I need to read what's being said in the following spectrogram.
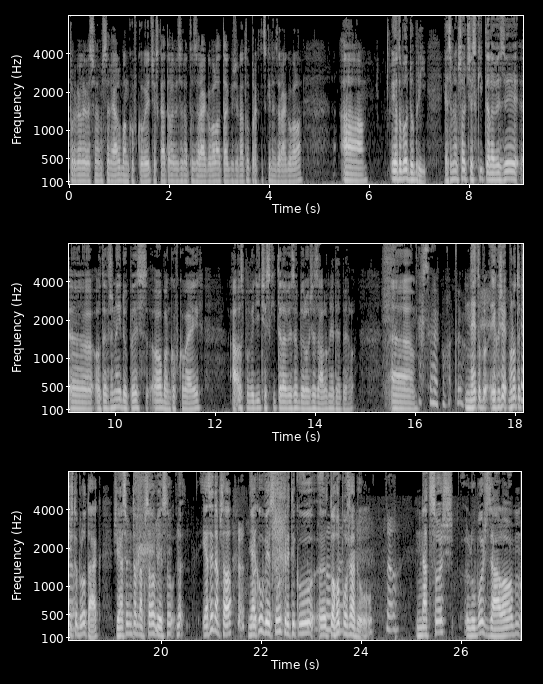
prodali ve svém seriálu Bankovkovi. Česká televize na to zareagovala tak, že na to prakticky nezareagovala. A jo, to bylo dobrý. Já jsem napsal České televizi uh, otevřený dopis o Bankovkových a odpovědí České televize bylo, že Zálom je debil. Uh, Už se nepamatuju. ne, to bylo, jakože ono totiž Jo. to bylo tak, že já jsem jim tam napsal věcnou, no, já jsem napsal nějakou věcnou kritiku Snad toho ne. pořadu, No. na což Luboš Zálom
